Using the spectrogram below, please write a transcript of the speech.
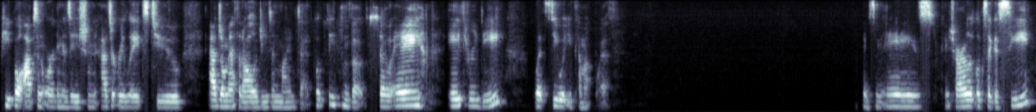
people ops and organization as it relates to agile methodologies and mindset. Let's see some votes. So A, A through D, let's see what you come up with. Okay, some A's. Okay, Charlotte looks like a C.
